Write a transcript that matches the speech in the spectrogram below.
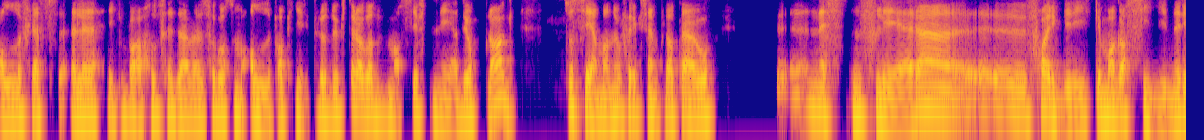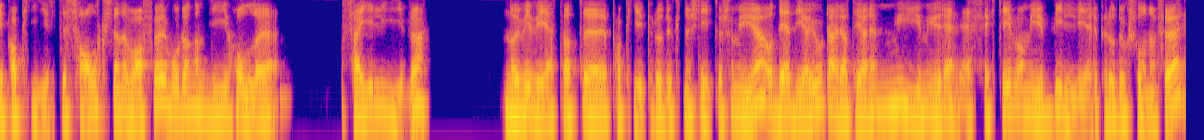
aller fleste, eller ikke bare det er så godt som alle papirprodukter har gått massivt ned i opplag, så ser man jo f.eks. at det er jo eh, nesten flere fargerike magasiner i papir til salgs enn det var før. Hvordan kan de holde seg i live når vi vet at uh, papirproduktene sliter så mye. Og det de har gjort, er at de har en mye mye effektiv og mye billigere produksjon enn før.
